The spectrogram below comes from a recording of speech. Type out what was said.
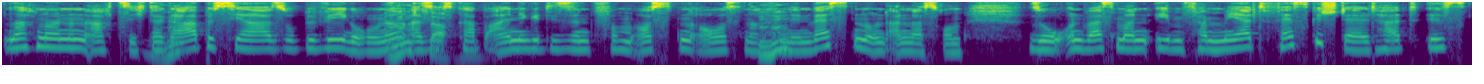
nach 89. Da mhm. gab es ja so Bewegungen. Ne? Mhm, also klar. es gab einige, die sind vom Osten aus nach in mhm. den Westen und andersrum. So, und was man eben vermehrt festgestellt hat, ist,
